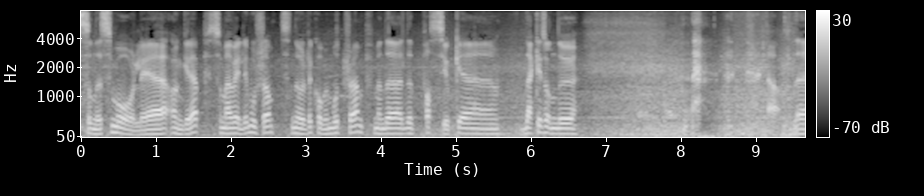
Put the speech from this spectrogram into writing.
Sånne smålige angrep som er veldig morsomt når det kommer mot Trump, men det, det passer jo ikke Det er ikke sånn du Ja, det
